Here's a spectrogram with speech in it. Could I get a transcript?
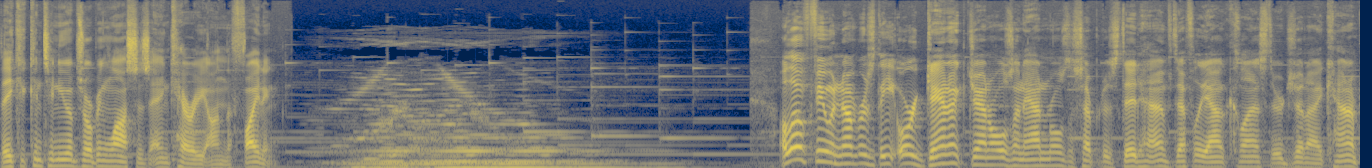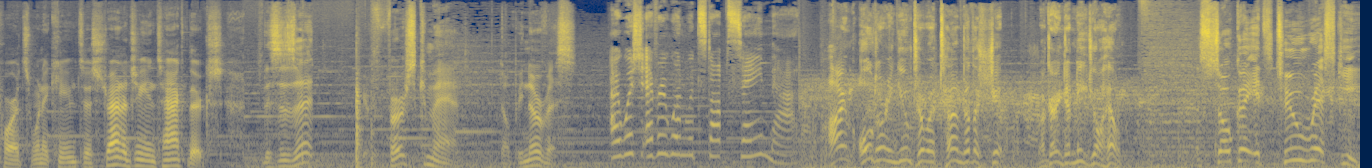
they could continue absorbing losses and carry on the fighting. Although few in numbers, the organic generals and admirals the Separatists did have definitely outclassed their Jedi counterparts when it came to strategy and tactics. This is it. Your first command. Don't be nervous. I wish everyone would stop saying that. I'm ordering you to return to the ship. We're going to need your help. Ahsoka, it's too risky.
